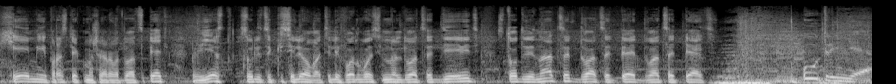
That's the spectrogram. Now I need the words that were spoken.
«Хемии», проспект Машерова, 25, въезд с улицы Киселева. Телефон 8029 112 25 25. Утреннее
